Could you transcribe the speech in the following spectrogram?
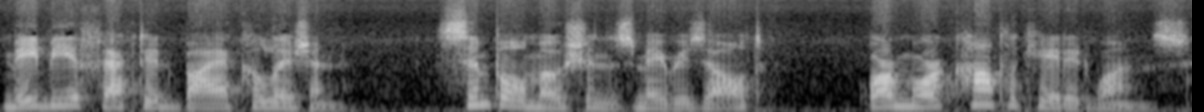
may be affected by a collision. Simple motions may result, or more complicated ones.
